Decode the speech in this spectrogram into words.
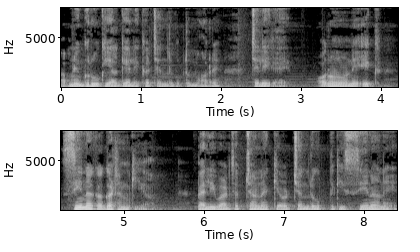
अपने गुरु की आज्ञा लेकर चंद्रगुप्त मौर्य चले गए और उन्होंने एक सेना का गठन किया। पहली बार जब चाणक्य और चंद्रगुप्त की सेना ने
